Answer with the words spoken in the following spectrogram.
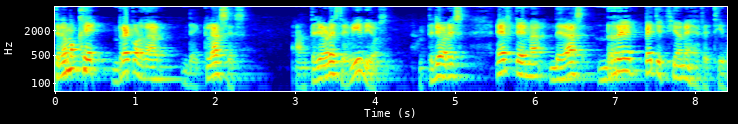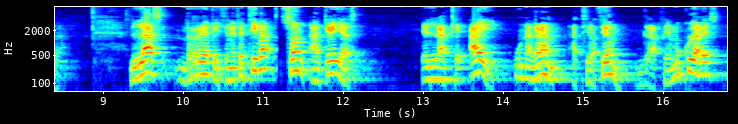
tenemos que recordar de clases anteriores, de vídeos anteriores, el tema de las repeticiones efectivas. Las repeticiones efectivas son aquellas en las que hay una gran activación de las fibras musculares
